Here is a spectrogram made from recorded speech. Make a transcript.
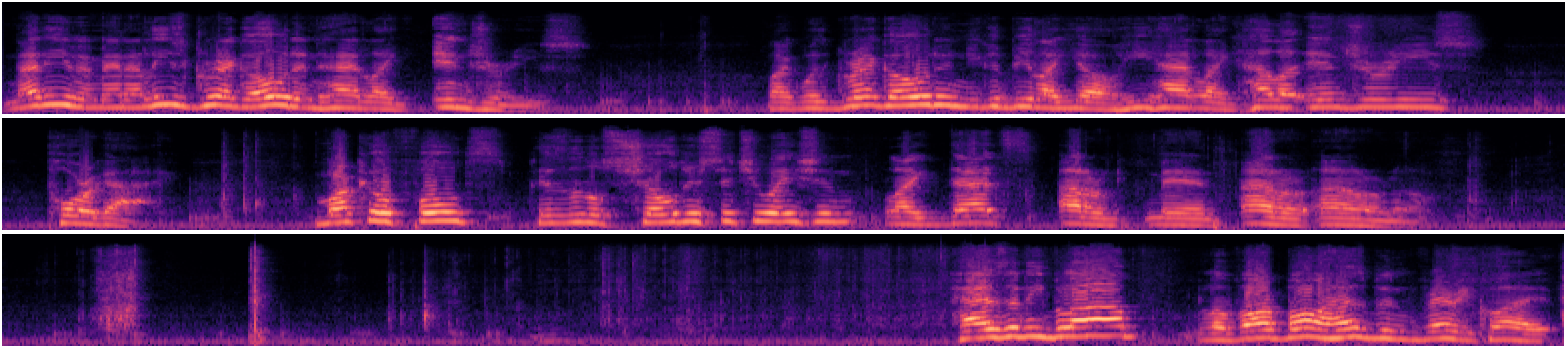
Not even, man. At least Greg Oden had like injuries. Like with Greg Oden, you could be like, yo, he had like hella injuries. Poor guy. Marco Fultz, his little shoulder situation, like that's I don't man, I don't I don't know. Has any blob? LeVar Ball has been very quiet.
